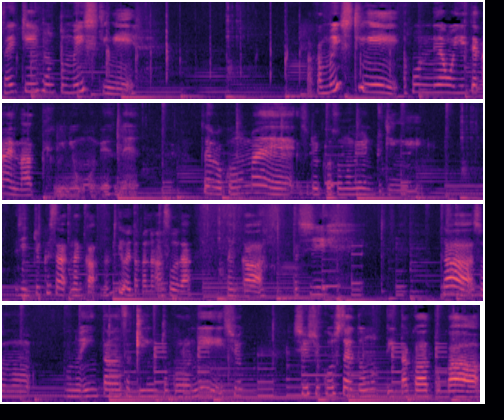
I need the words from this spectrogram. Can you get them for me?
最近ほんと無意識になんか無意識に本音を言えてないなっていうふうに思うんですね。例えばこの前それこそ飲みの時に結局さなんかなんて言われたかな？あそうだ。なんか私がそのこのインターン先のところに就就職をしたいと思っていたかとか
